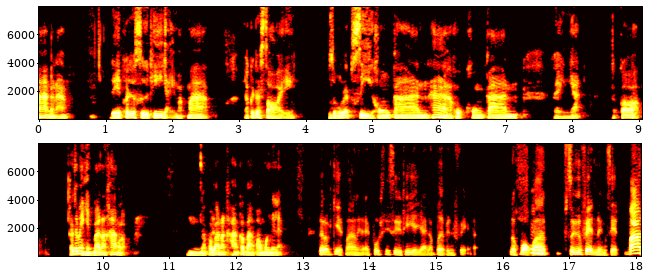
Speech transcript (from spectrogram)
มากๆอะนะเดฟเขาจะซื้อที่ใหญ่มากๆ แล้วก็จะซอย สมมติแบบสี่โครงการห้าหกโครงการอะไรอย่างเงี้ย แล้วก็ก็จะไม่เห็นบ้านข้างๆหรอกอืมแล้วเพราะบ้านข้างๆก็บางเพราะมึงนี่แหละ แต่เราเกลียดมากเลยนะไอ้พวกที่ซื้อที่ใหญ่ๆแล้วเปิดเป็นเฟสอะ แล้วบอกว่าซื้อเฟสหนึ่งเสร็จบ้าน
